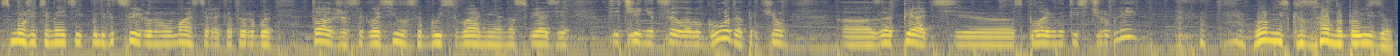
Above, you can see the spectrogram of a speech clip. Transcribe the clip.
сможете найти квалифицированного мастера, который бы также согласился быть с вами на связи в течение целого года, причем э, за пять э, с половиной тысяч рублей, вам несказанно повезет.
